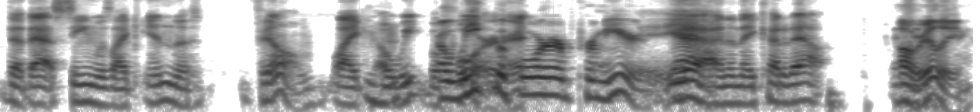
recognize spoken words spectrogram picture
that that scene was like in the film like a Mhm. week before. a week before premiere. Yeah. and then they cut it out. That's Oh, really? interesting.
